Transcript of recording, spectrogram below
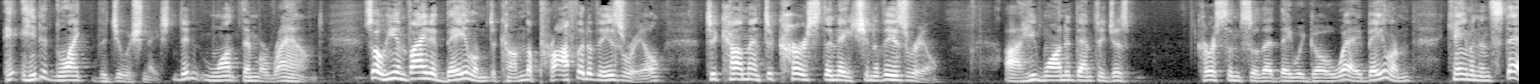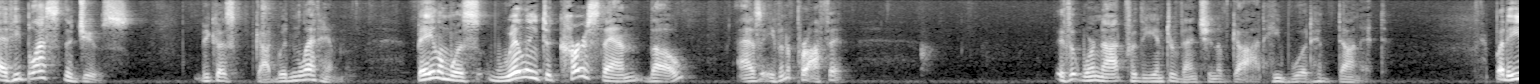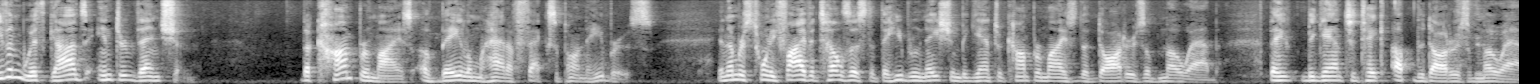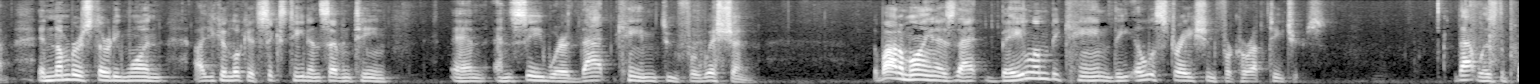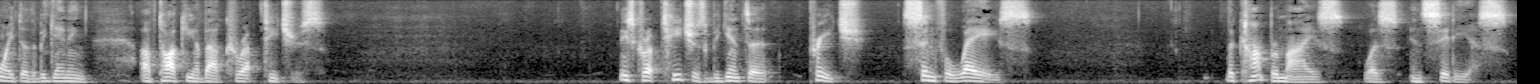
he, he didn't like the Jewish nation, didn't want them around. So he invited Balaam to come, the prophet of Israel, to come and to curse the nation of Israel. Uh, he wanted them to just curse them so that they would go away. Balaam came and instead he blessed the Jews because God wouldn't let him. Balaam was willing to curse them, though, as even a prophet, if it were not for the intervention of God. He would have done it. But even with God's intervention, the compromise of Balaam had effects upon the Hebrews. In Numbers 25, it tells us that the Hebrew nation began to compromise the daughters of Moab. They began to take up the daughters of Moab. In Numbers 31, uh, you can look at 16 and 17 and, and see where that came to fruition. The bottom line is that Balaam became the illustration for corrupt teachers. That was the point of the beginning of talking about corrupt teachers. These corrupt teachers begin to preach sinful ways. The compromise was insidious.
